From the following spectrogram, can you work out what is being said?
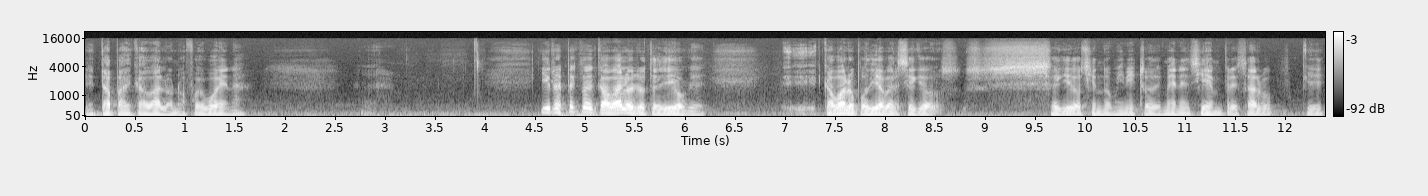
etapa de Caballo no fue buena. Y respecto de Caballo, yo te digo que eh, Caballo podía haber seguido, seguido siendo ministro de Menem siempre, salvo que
